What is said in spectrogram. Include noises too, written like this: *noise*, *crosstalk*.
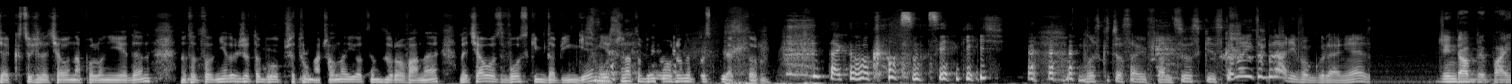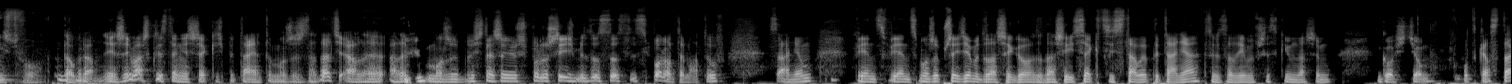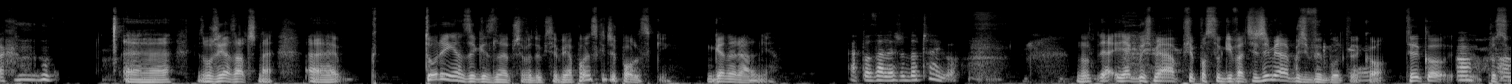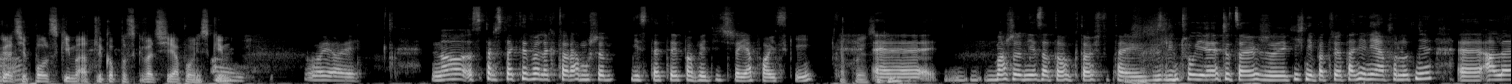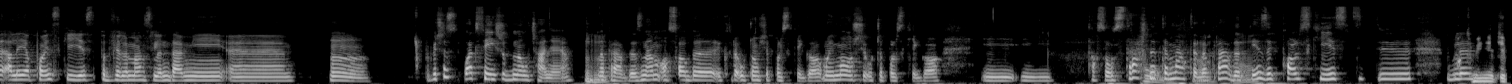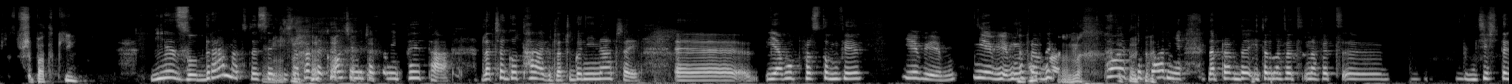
jak coś leciało na Polonii 1, no to to nie dość, że to było przetłumaczone i ocenzurowane, leciało z włoskim dubbingiem i jeszcze na to był nałożony polski lektor. *laughs* Tak, to był kosmos jakiś. Włoski, czasami francuski. Skąd oni to brali w ogóle, nie? Dzień dobry Państwu. Dobra, jeżeli masz, Krystian, jeszcze jakieś pytania, to możesz zadać, ale, ale mhm. może myślę, że już poruszyliśmy dosyć sporo tematów z Anią, więc, więc może przejdziemy do, naszego, do naszej sekcji stałe pytania, które zadajemy wszystkim naszym gościom w podcastach. E, więc może ja zacznę. E, który język jest lepszy według Ciebie, japoński czy polski? Generalnie. A to zależy do czego. No, jakbyś miała się posługiwać, jeżeli miałabyś wybór tylko, tylko posługiwać się polskim, a tylko posługiwać się japońskim. Oj, oj. No, z perspektywy lektora muszę niestety powiedzieć, że japoński. japoński. E, może mnie za to ktoś tutaj *laughs* zlinczuje, czy coś, że jakiś niepatriota. Nie, nie, absolutnie, e, ale, ale japoński jest pod wieloma względami. E, hmm, po pierwsze jest łatwiejszy do nauczania, mhm. naprawdę. Znam osoby, które uczą się polskiego. Mój mąż się uczy polskiego i, i to są straszne tematy, naprawdę. No. Język polski jest yy, w ogóle... Odmieniacie przez przypadki? Jezu, dramat to jest jakiś, naprawdę, jak on się mnie czasami pyta, dlaczego tak, dlaczego nie inaczej. E, ja po prostu mówię, nie wiem, nie wiem, naprawdę. No. Tak, dokładnie. Naprawdę i to nawet, nawet y, gdzieś te,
